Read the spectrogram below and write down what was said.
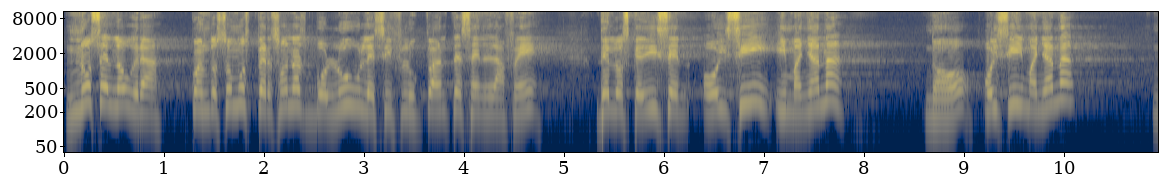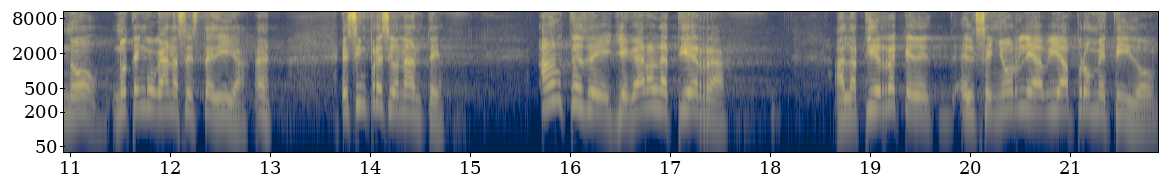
no se logra cuando somos personas volubles y fluctuantes en la fe, de los que dicen hoy sí y mañana no, hoy sí y mañana no, no tengo ganas este día. Es impresionante. Antes de llegar a la tierra, a la tierra que el Señor le había prometido,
